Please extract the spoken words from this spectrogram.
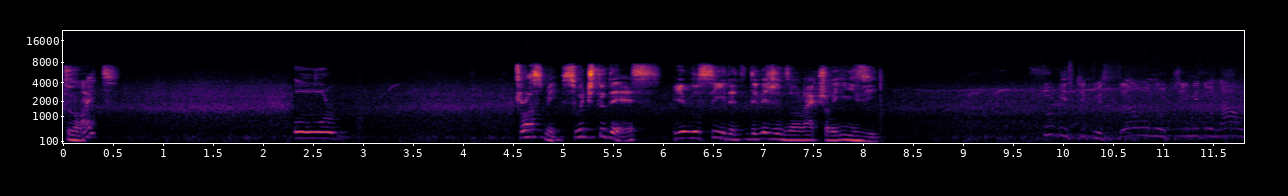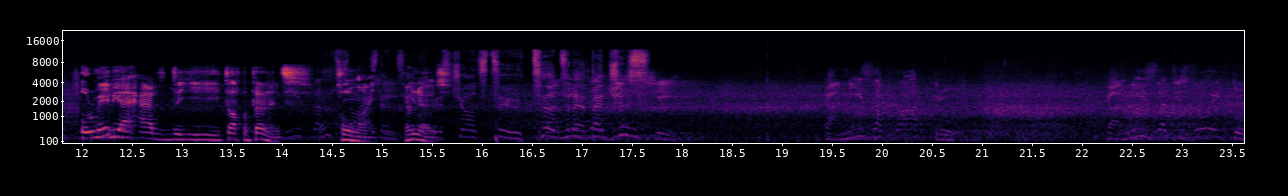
Tonight or trust me switch to this you will see that divisions are actually easy Substituição no time do Náutico. or maybe i had the tough opponents whole night who knows to turn to their Camisa benches. Camisa 4. Camisa 18.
